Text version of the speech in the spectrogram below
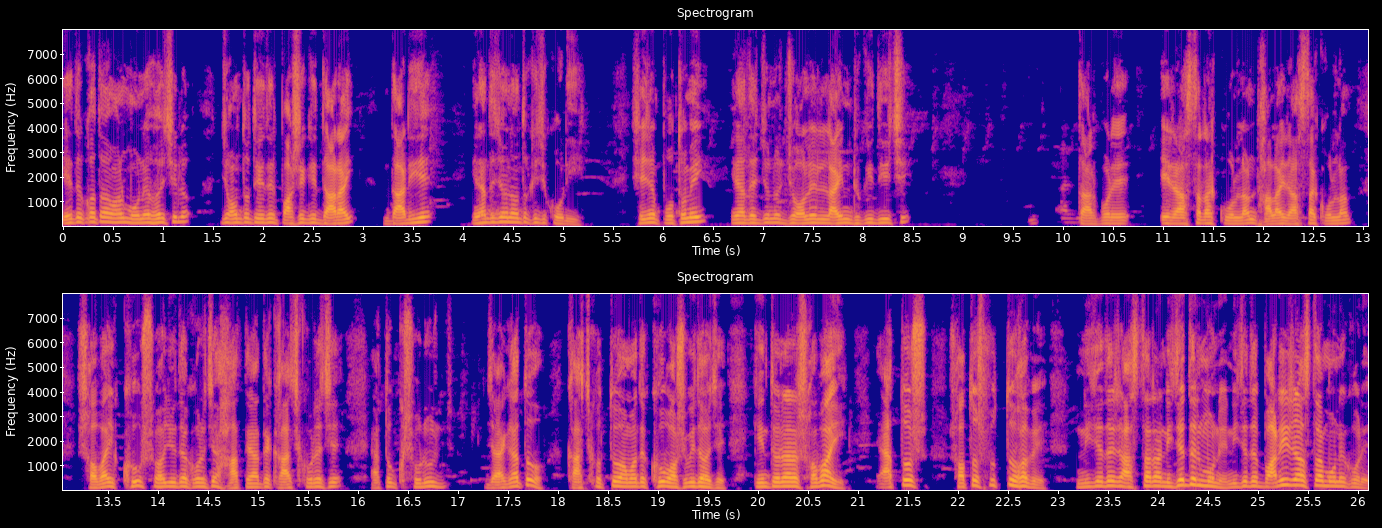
এদের কথা আমার মনে হয়েছিল যে অন্তত এদের পাশে গিয়ে দাঁড়াই, দাঁড়িয়ে এনাদের জন্য অন্তত কিছু করি। সেই জন্য প্রথমেই এনাদের জন্য জলের লাইন ঢুকিয়ে দিয়েছি। তারপরে এই রাস্তাটা করলাম, ঢালাই রাস্তা করলাম। সবাই খুব সহযোগিতা করেছে, হাতে হাতে কাজ করেছে। এত সরু জায়গা তো কাজ করতেও আমাদের খুব অসুবিধা হয়েছে। কিন্তু এনারা সবাই এত স্বতঃস্ফূর্তভাবে নিজেদের রাস্তাটা নিজেদের মনে নিজেদের বাড়ির রাস্তা মনে করে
